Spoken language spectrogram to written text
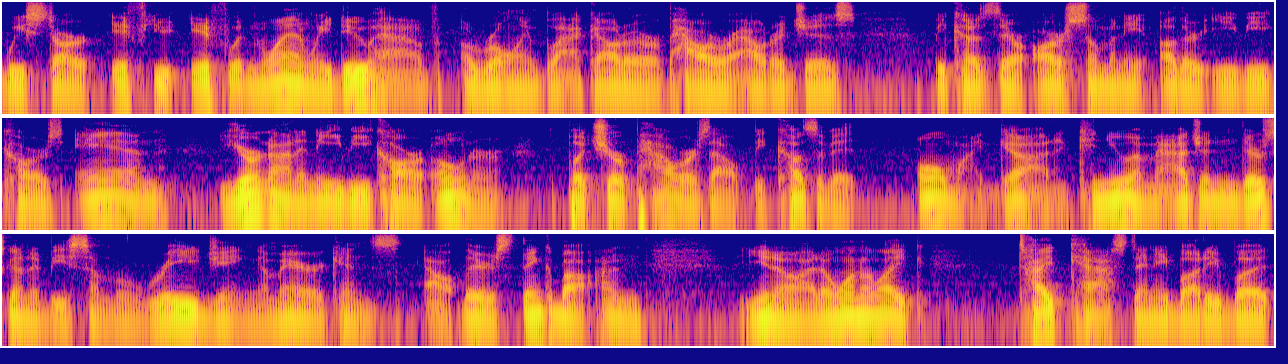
we start if you if and when we do have a rolling blackout or power outages because there are so many other EV cars and you're not an EV car owner but your power's out because of it. Oh my god, can you imagine there's going to be some raging Americans out there. Think about and you know, I don't want to like typecast anybody but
